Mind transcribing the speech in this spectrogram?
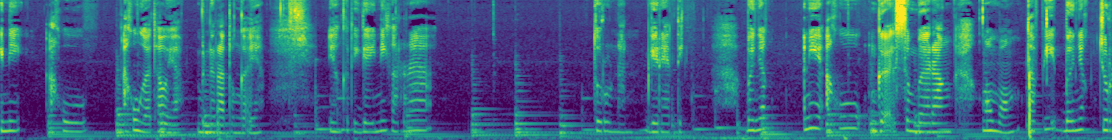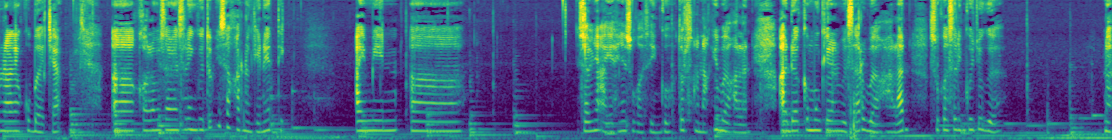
ini aku aku nggak tahu ya bener atau enggak ya yang ketiga ini karena turunan genetik. Banyak ini aku nggak sembarang ngomong tapi banyak jurnal yang aku baca. Uh, kalau misalnya selingkuh itu bisa karena genetik. I mean uh, misalnya ayahnya suka selingkuh terus anaknya bakalan ada kemungkinan besar bakalan suka selingkuh juga. Nah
